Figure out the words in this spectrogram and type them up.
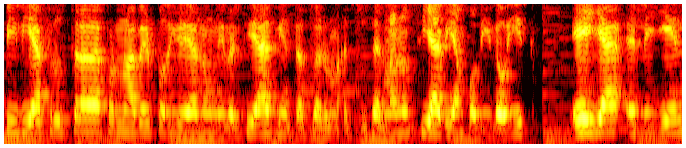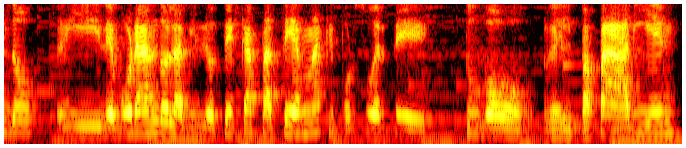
vivía frustrada por no haber podido ir a la universidad, mientras sus hermanos sí habían podido ir. Ella eh, leyendo y devorando la biblioteca paterna, que por suerte tuvo el papá bien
